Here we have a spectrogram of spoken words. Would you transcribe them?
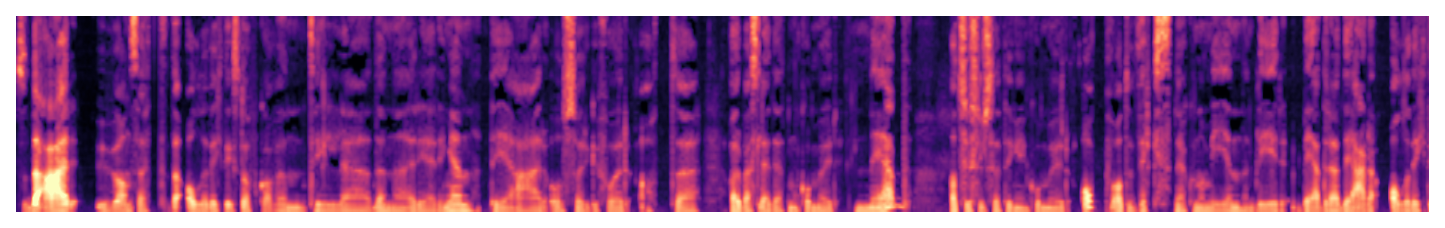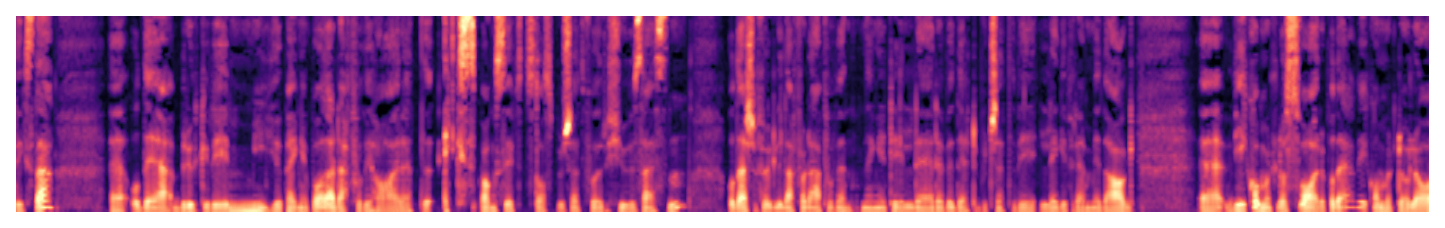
Så det er uansett det aller viktigste oppgaven til eh, denne regjeringen. Det er å sørge for at eh, arbeidsledigheten kommer ned at sysselsettingen kommer opp, og at veksten i økonomien blir bedre. Det er det aller viktigste. Eh, og det bruker vi mye penger på. Det er derfor vi har et ekspansivt statsbudsjett for 2016. Og det er selvfølgelig derfor det er forventninger til det reviderte budsjettet vi legger frem i dag. Eh, vi kommer til å svare på det. Vi kommer til å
